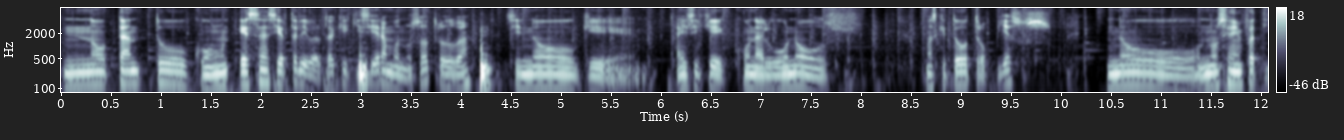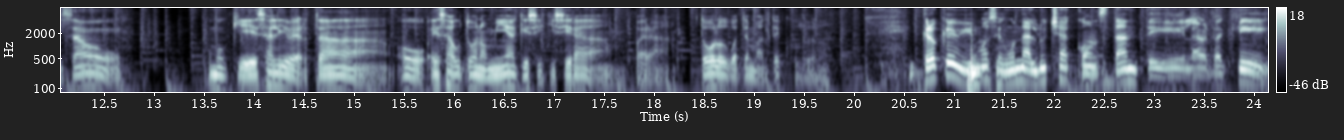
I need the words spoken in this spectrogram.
no tanto con esa cierta libertad que quisiéramos nosotros, ¿va? Sino que ahí sí que con algunos, más que todo, tropiezos no, no se ha enfatizado como que esa libertad o esa autonomía que se quisiera para todos los guatemaltecos, ¿verdad? Creo que vivimos en una lucha constante. La verdad que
